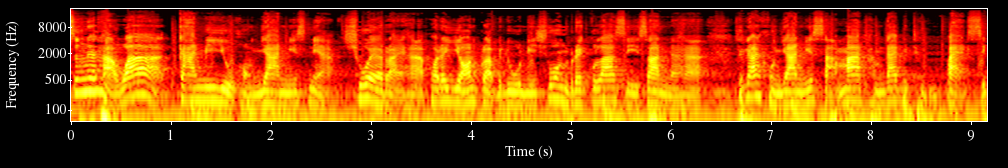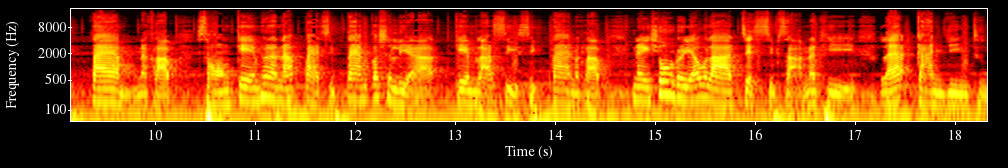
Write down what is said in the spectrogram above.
ซึ่งถ้าถามว่าการมีอยู่ของยานิสเนี่ยช่วยอะไรฮะพราะถ้ย้อนกลับไปดูในช่วง regular season นะฮะทางด้านของยานิสสามารถทำได้ไปถึง 80 แต้มนะครับ2เกมเท่านั้นนะ 80 แต้มก็เฉลี่ยเกมละ 40 แต้มนะครับ ในช่วงระยะเวลา 73 นาที และการยิงถึง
